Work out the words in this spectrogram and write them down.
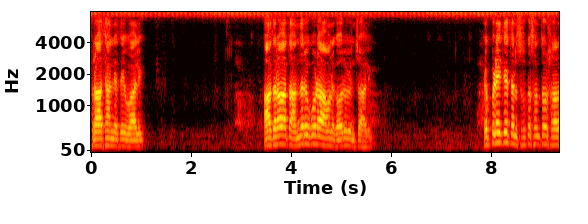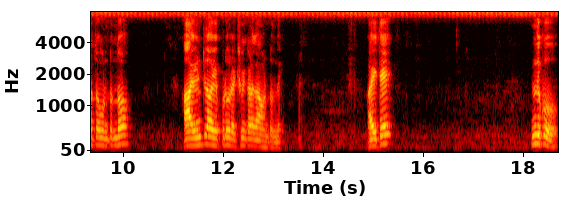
ప్రాధాన్యత ఇవ్వాలి. ఆ తర్వాత అందరూ కూడా ఆమెను గౌరవించాలి. ఎప్పుడైతే తన సుఖ సంతోషాలతో ఉంటుందో ఆ ఇంట్లో ఎప్పుడూ లక్ష్మీ కళగా ఉంటుంది. అయితే ఇందుకు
